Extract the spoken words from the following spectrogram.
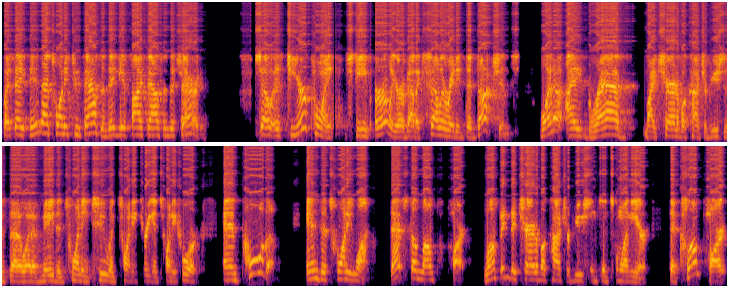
But they, in that 22,000, they give 5,000 to charity. So as to your point, Steve, earlier about accelerating deductions, why don't I grab my charitable contributions that I would have made in 22 and 23 and 24 and pull them into 21? That's the lump part, lumping the charitable contributions into one year. The clump part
